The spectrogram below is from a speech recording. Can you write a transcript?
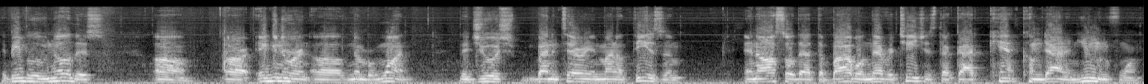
The people who know this um, are ignorant of number one, the Jewish binitarian monotheism, and also that the Bible never teaches that God can't come down in human form.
